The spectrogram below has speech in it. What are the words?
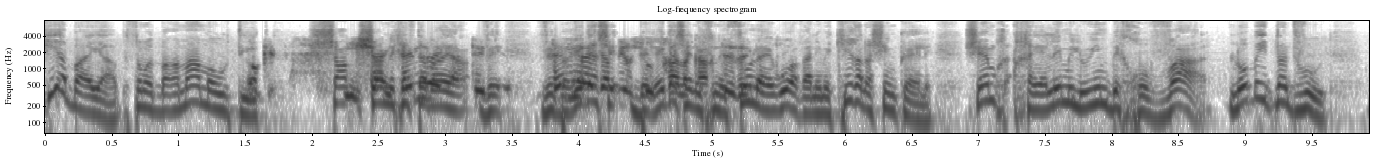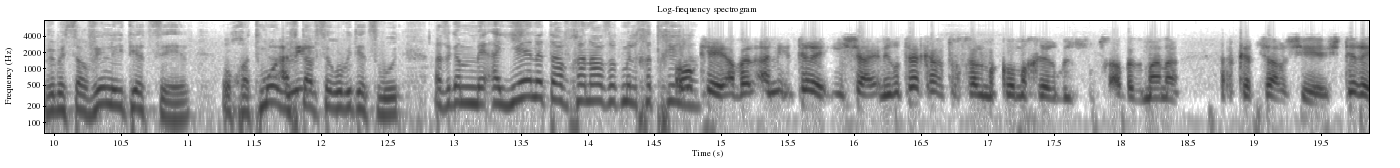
היא הבעיה, זאת אומרת ברמה המהותית, אוקיי. שם, נכנסת הבעיה, ת- ו- וברגע ש- ברגע שנכנסו. לאירוע, ואני מכיר אנשים כאלה, שהם חיילי מילואים בחובה, לא בהתנדבות, ומסרבים להתייצב, או חתמו על מכתב סירוב התייצבות, אז זה גם מאיין את ההבחנה הזאת מלכתחילה. אוקיי, אבל אני, תראה, ישי, אני רוצה לקחת אותך למקום אחר ברשותך בזמן הקצר שיש. תראה,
